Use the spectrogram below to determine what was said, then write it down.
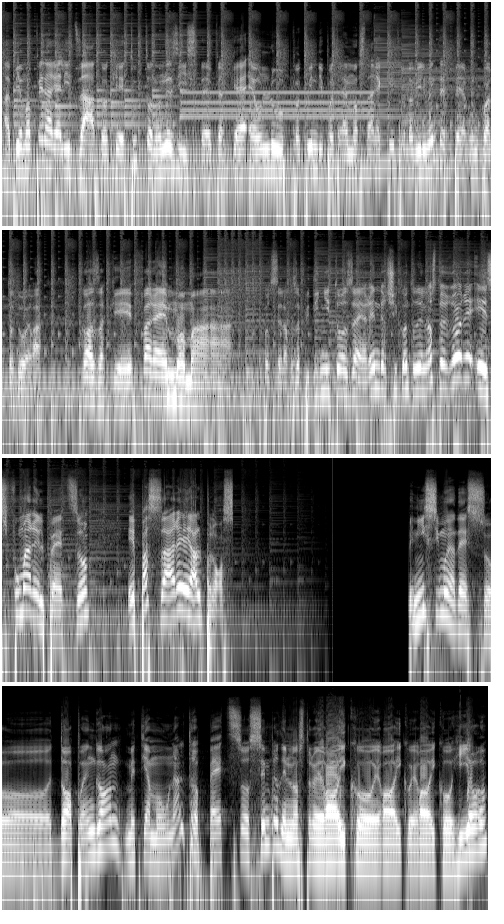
Abbiamo appena realizzato che tutto non esiste perché è un loop, quindi potremmo stare qui probabilmente per un quarto d'ora, cosa che faremmo, ma forse la cosa più dignitosa è renderci conto del nostro errore e sfumare il pezzo e passare al prossimo. Benissimo, e adesso dopo And Gone mettiamo un altro pezzo sempre del nostro eroico, eroico, eroico hero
